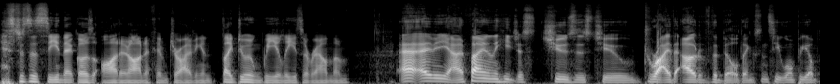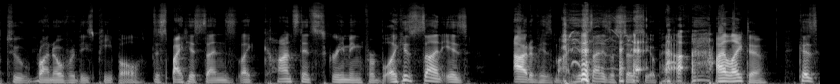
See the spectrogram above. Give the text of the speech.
it's just a scene that goes on and on of him driving and like doing wheelies around them. I mean, yeah, and finally he just chooses to drive out of the building since he won't be able to run over these people, despite his son's like constant screaming for like his son is out of his mind. His son is a sociopath I liked him. because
